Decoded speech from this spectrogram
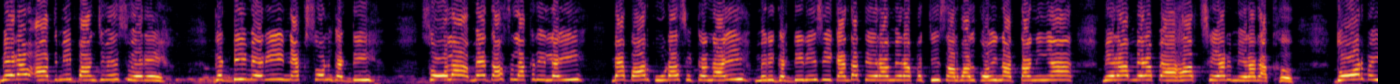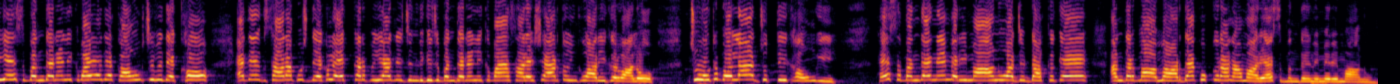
ਮੇਰਾ ਆਦਮੀ 5 ਵਜੇ ਸਵੇਰੇ ਗੱਡੀ ਮੇਰੀ ਨੈਕਸਨ ਗੱਡੀ 16 ਮੈਂ 10 ਲੱਖ ਦੀ ਲਈ ਮੈਂ ਬਾਹਰ ਕੂੜਾ ਸਿੱਟਣ ਆਈ ਮੇਰੀ ਗੱਡੀ ਨਹੀਂ ਸੀ ਕਹਿੰਦਾ ਤੇਰਾ ਮੇਰਾ 25 ਸਾਲ ਬਾਅਦ ਕੋਈ ਨਾਤਾ ਨਹੀਂ ਹੈ ਮੇਰਾ ਮੇਰਾ ਪੈਸਾ ਸ਼ੇਅਰ ਮੇਰਾ ਰੱਖ। 2 ਰੁਪਏ ਇਸ ਬੰਦੇ ਨੇ ਲਿਖਵਾਏ ਇਹਦੇ ਅਕਾਊਂਟ 'ਚ ਵੀ ਦੇਖੋ ਇਹਦੇ ਸਾਰਾ ਕੁਝ ਦੇਖ ਲਓ 1 ਰੁਪਿਆ ਨੇ ਜ਼ਿੰਦਗੀ 'ਚ ਬੰਦੇ ਨੇ ਲਿਖਵਾਇਆ ਸਾਰੇ ਸ਼ਹਿਰ ਤੋਂ ਇਨਕੁਆਰੀ ਕਰਵਾ ਲਓ। ਝੂਠ ਬੋਲਾ ਜੁੱਤੀ ਖਾਊਂਗੀ। ਇਸ ਬੰਦੇ ਨੇ ਮੇਰੀ ਮਾਂ ਨੂੰ ਅੱਜ ਡੱਕ ਕੇ ਅੰਦਰ ਮਾਰਦਾ ਕੁੱਕਰਾਂ ਨਾਲ ਮਾਰਿਆ ਇਸ ਬੰਦੇ ਨੇ ਮੇਰੇ ਮਾਂ ਨੂੰ।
